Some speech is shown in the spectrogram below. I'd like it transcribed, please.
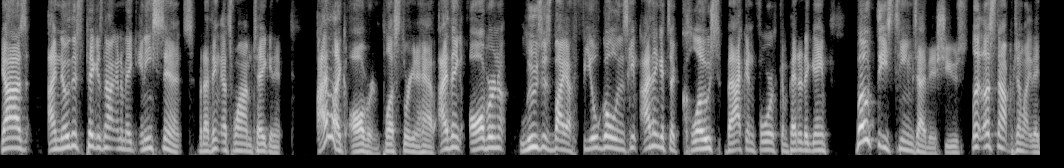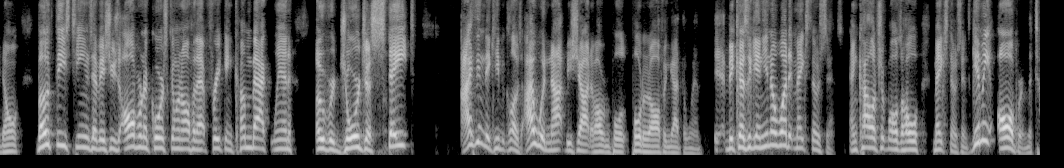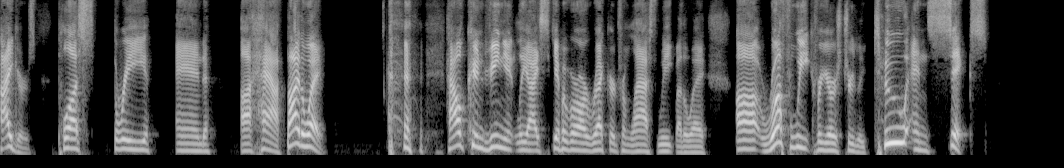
Guys, I know this pick is not going to make any sense, but I think that's why I'm taking it. I like Auburn plus three and a half. I think Auburn loses by a field goal in this game. I think it's a close back and forth competitive game. Both these teams have issues. Let, us not pretend like they don't. Both these teams have issues. Auburn, of course, coming off of that freaking comeback win over Georgia State. I think they keep it close. I would not be shocked if Auburn pulled, pulled it off and got the win. Because again, you know what? It makes no sense. And college football as a whole makes no sense. Give me Auburn, the Tigers, plus three and a half. By the way, how conveniently I skip over our record from last week, by the way. Uh, rough week for yours truly. Two and six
